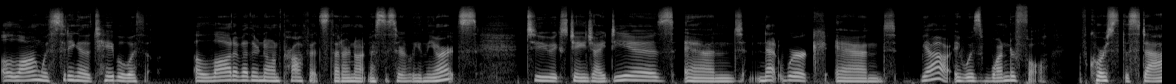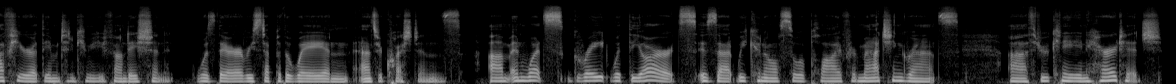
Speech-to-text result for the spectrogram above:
along with sitting at a table with a lot of other nonprofits that are not necessarily in the arts to exchange ideas and network. And yeah it was wonderful. Of course the staff here at the edmonton community foundation was there every step of the way and answered questions um, and what's great with the arts is that we can also apply for matching grants uh, through Canadian Heritage.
